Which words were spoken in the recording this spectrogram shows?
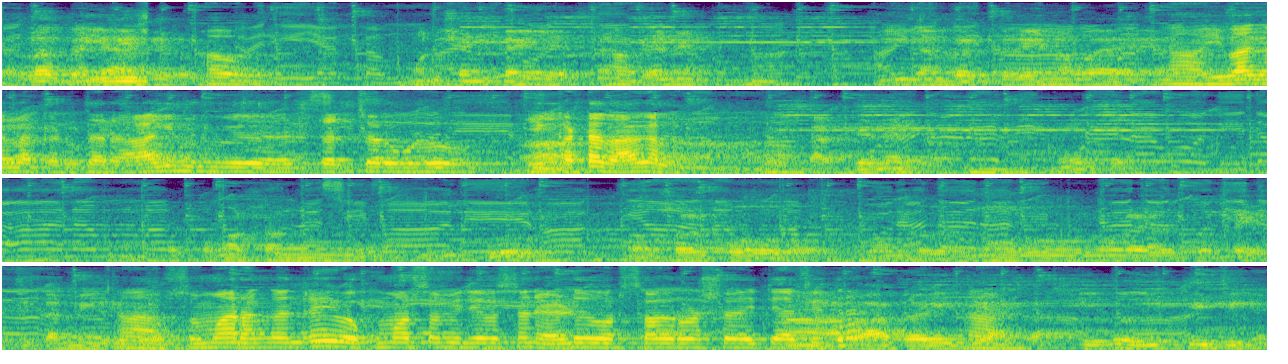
ಎಲ್ಲ ಹೌದು. ಮನುಷ್ಯನ ಕೈಲೇ ಸಾಧ್ಯನೇ ಈಗಂದ್ರೆ ಹಾಂ ಇವಾಗೆಲ್ಲ ಕಟ್ತಾರೆ. ಆಗಿನ ಸ್ಟ್ರಕ್ಚರ್ಗಳು ಈಗ ಕಟ್ಟೋದಾಗಲ್ಲ. ಸಾಧ್ಯನೇ. ನೋಡ್ತೇವೆ. ಕುಮಾರಸ್ವಾಮಿ ಒಂದು ಸ್ವಲ್ಪ ಒಂದು ನೂರು ನೂರೈವತ್ತು ವರ್ಷ ಹೆಚ್ಚು ಕಮ್ಮಿ ಹಾಂ. ಸುಮಾರು ಹಂಗಂದ್ರೆ ಇವಾಗ ಕುಮಾರಸ್ವಾಮಿ ದೇವಸ್ಥಾನ ಎರಡು ವರ್ಷ ಸಾವಿರ ವರ್ಷ ಇತಿಹಾಸ ಇದ್ರೆ ಆ, ಇತಿಹಾಸ. ಇದು ಇತ್ತೀಚೆಗೆ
